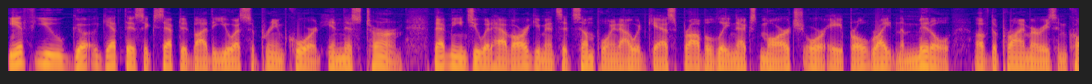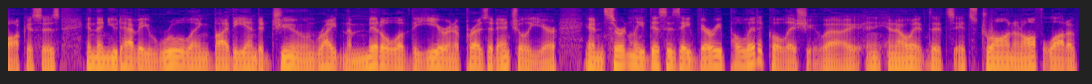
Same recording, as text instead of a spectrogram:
If you go, get this accepted by the U.S. Supreme Court in this term, that means you would have arguments at some point. I would guess probably next March or April, right in the middle of the primaries and caucuses, and then you'd have a ruling by the end of June, right in the middle of the year in a presidential year. And certainly, this is a very political issue. Uh, you know, it, it's it's drawn an awful lot of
